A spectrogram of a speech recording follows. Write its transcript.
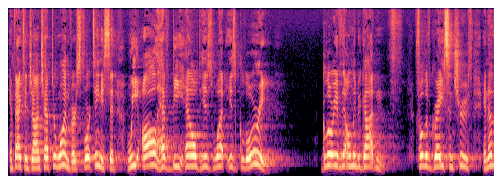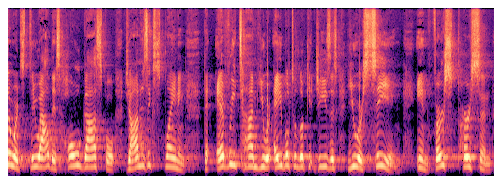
In fact, in John chapter 1, verse 14, he said, We all have beheld his what? His glory glory of the only begotten, full of grace and truth. In other words, throughout this whole gospel, John is explaining that every time you were able to look at Jesus, you were seeing in first person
